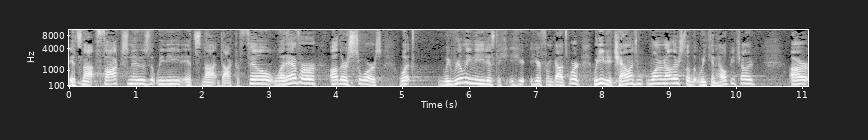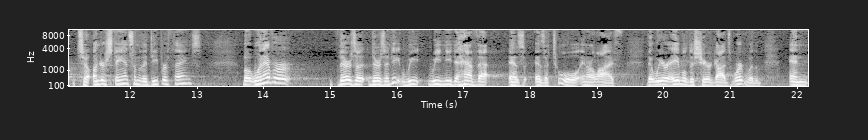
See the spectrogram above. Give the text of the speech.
it's not Fox News that we need, it's not Dr. Phil, whatever other source. What we really need is to hear, hear, from God's word. We need to challenge one another so that we can help each other to understand some of the deeper things. But whenever there's a there's a need, we, we need to have that as as a tool in our life that we are able to share God's word with them. And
